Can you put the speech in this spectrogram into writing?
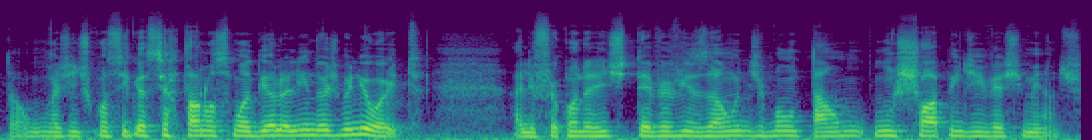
Então a gente conseguiu acertar o nosso modelo ali em 2008. Ali foi quando a gente teve a visão de montar um, um shopping de investimentos.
